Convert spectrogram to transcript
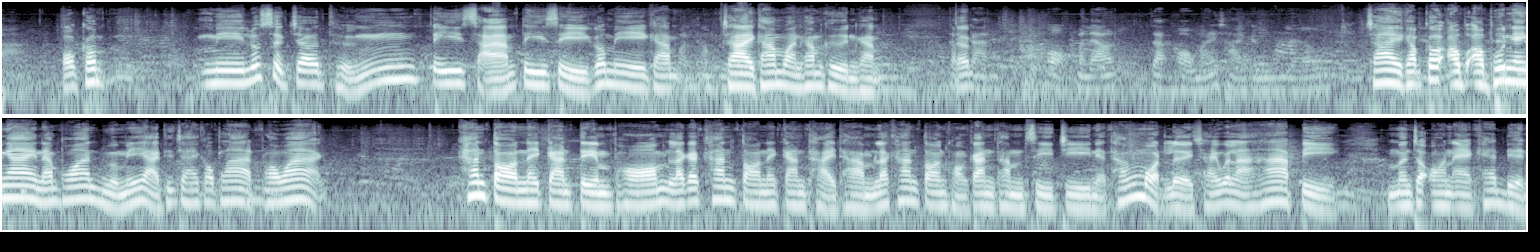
ลาโอ้ก็มีรู้สึกจะถึงตีสามตีสี่ก็มีครับวันข้ามคืน ใช่ข้ามวันข้ามคืนครับ กับแล้ว การออกมาแล้วจะออกมาให้ฉายกันแล้ว ใช่ครับก็เอาเอาพูดง่ายๆนะเพราะว่าหนูไม่อยากที่จะให้เขาพลาด เพราะว่าขั้นตอนในการเตรียมพร้อม แล้วก็ขั้นตอนในการถ่ายทำและขั้นตอนของการทำ CG เนี่ยทั้งหมดเลยใช้เวลา 5 ปี มันจะออนแอร์แค่เดือน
